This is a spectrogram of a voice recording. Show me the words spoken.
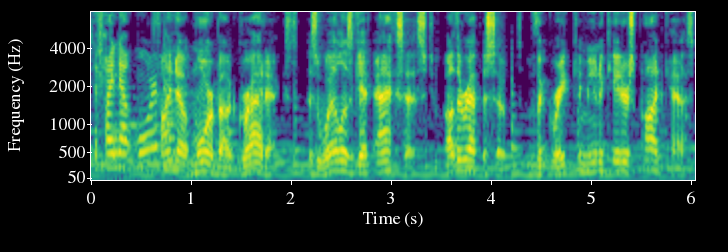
To find out more Find out more about GradX, as well as get access to other episodes of the Great Communicators podcast,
